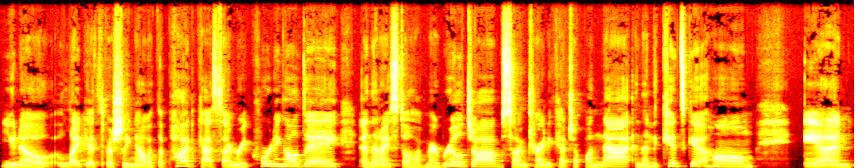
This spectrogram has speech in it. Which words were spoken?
you know, like especially now with the podcast, I'm recording all day and then I still have my real job. So I'm trying to catch up on that. And then the kids get home and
